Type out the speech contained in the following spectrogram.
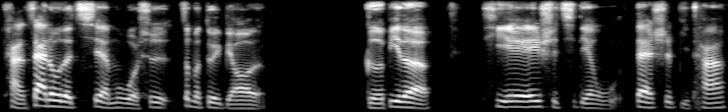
坎塞洛的七 M 我是这么对标的，隔壁的 TAA 是七点五，但是比他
